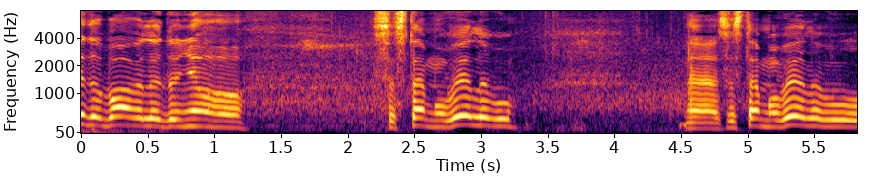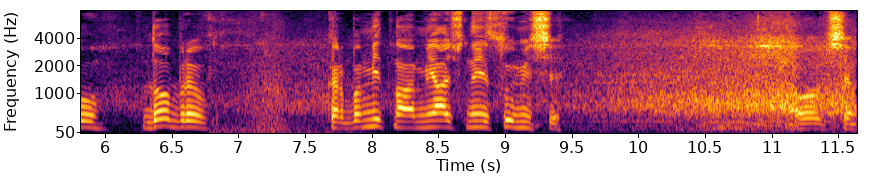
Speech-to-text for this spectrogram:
Ми додали до нього систему виливу, е, систему виливу добрив карбамітно-аміачної суміші. В общем,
